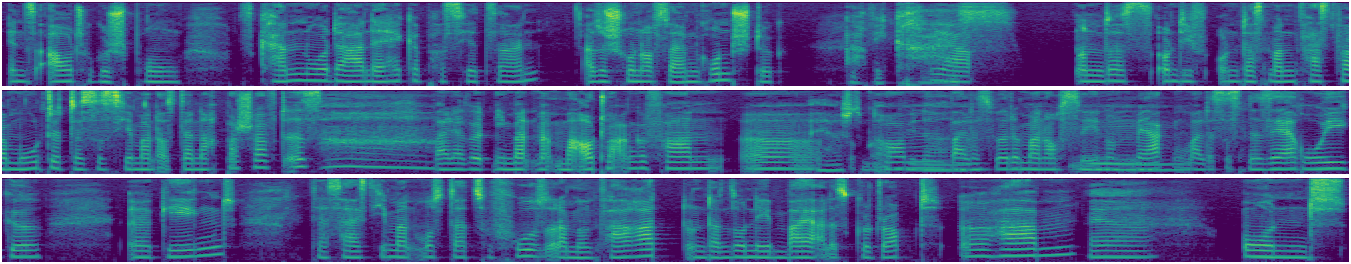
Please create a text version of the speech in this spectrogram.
ins Auto gesprungen. Es kann nur da an der Hecke passiert sein, also schon auf seinem Grundstück. Ach, wie krass. Und das, und die, und dass man fast vermutet, dass es jemand aus der Nachbarschaft ist, weil da wird niemand mit dem Auto angefahren äh, auch kommen, wieder, ne? weil das würde man auch sehen und Mm. merken, weil das ist eine sehr ruhige äh, Gegend. Das heißt, jemand muss da zu Fuß oder mit dem Fahrrad und dann so nebenbei alles gedroppt äh, haben. Ja. Und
